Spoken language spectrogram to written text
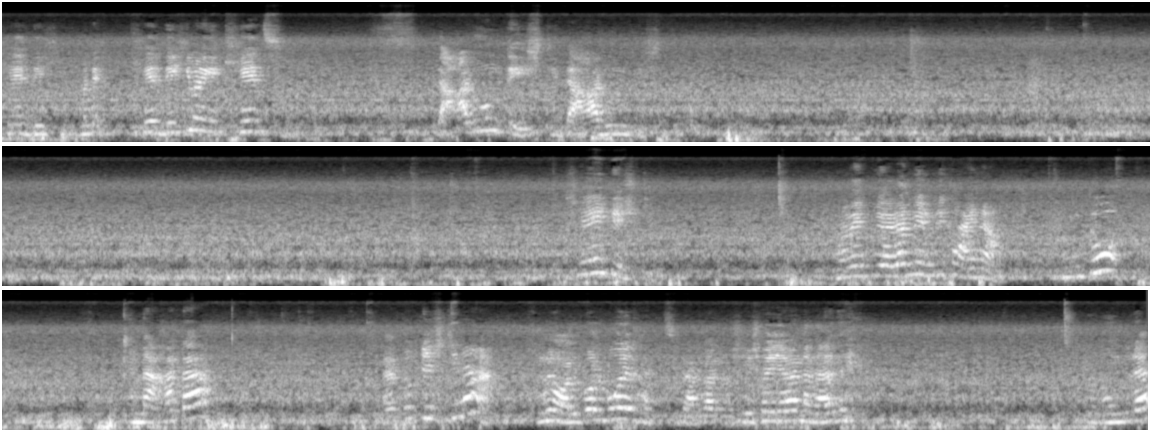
খেয়ে দেখি মানে খেয়ে দেখি মানে খেয়েছি। দারুণ টেস্টি দারুণ টেস্টি সেই টেস্টি মানে পেয়ারা আমি এমনি খাই না। কিন্তু মাখাটা এত টেস্টি না? আমি অল্প অল্প করে খাচ্ছি বারবার শেষ হয়ে যাবে না দাদা তো বন্ধুরা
